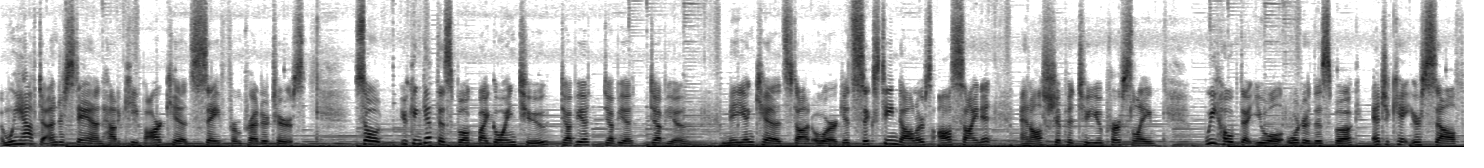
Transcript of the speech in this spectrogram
and we have to understand how to keep our kids safe from predators. So you can get this book by going to www.millionkids.org. It's $16. I'll sign it and I'll ship it to you personally. We hope that you will order this book, educate yourself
